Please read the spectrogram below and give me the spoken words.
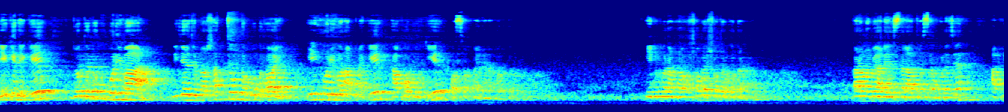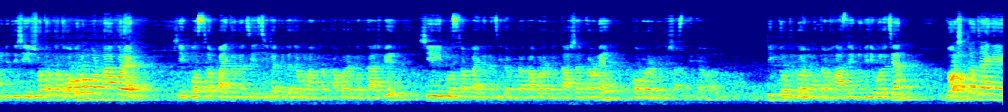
ডেকে রেখে যতটুকু পরিমাণ নিজের জন্য স্বাচ্ছন্দ্য বোধ হয়, এই পরিমাণ আপনাকে কাপড় উঠিয়ে প্রস্রাব পায়খানা করতে হবে। এই ব্যাপারে আমরা সবাই সতর্ক থাকব কারণ নবী আলী ইসলাম বলেছেন, আপনি যদি সেই সতর্কতা অবলম্বন না করেন, সেই প্রস্রাব পায়খানা যে ছিটা ফিটা যখন আপনার কাপড়ের মধ্যে আসবে, সেই প্রস্রাব পায়খানা ছিটা ফিটা কাপড়ের মধ্যে আসার কারণে কবরের মধ্যে শাস্তি দেওয়া হবে। ঠিক তদ্রুপ মোহতারাম হাজির নবীজি বলেছেন, দশটা জায়গায়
